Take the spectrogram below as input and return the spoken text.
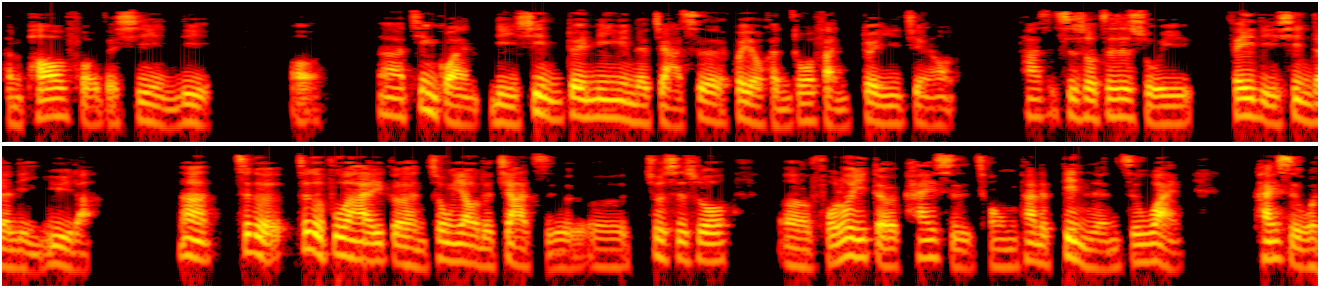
很 powerful 的吸引力哦。那尽管理性对命运的假设会有很多反对意见哦，他是说这是属于非理性的领域啦。那这个这个部分还有一个很重要的价值，呃，就是说，呃，弗洛伊德开始从他的病人之外开始，我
